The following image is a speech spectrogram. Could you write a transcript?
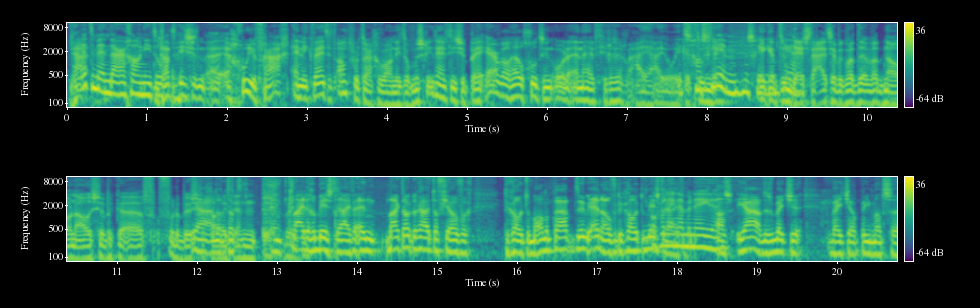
ja, Let men daar gewoon niet op? Dat is een, eh, een, goede vraag en ik weet het antwoord daar gewoon niet op. Misschien heeft hij zijn PR wel heel goed in orde en heeft hij gezegd: ah ja, joh, ik heb toen, slim, misschien. Ik heb toen destijds heb ik wat, wat no-no's heb ik, uh, voor de bus ja, gegooid. Dat, en, en kleinere misdrijven. En maakt ook nog uit of je over de grote mannen praat natuurlijk. En over de grote misdrijven. Of alleen naar beneden. Als, ja, dus een beetje, een beetje op iemands uh,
